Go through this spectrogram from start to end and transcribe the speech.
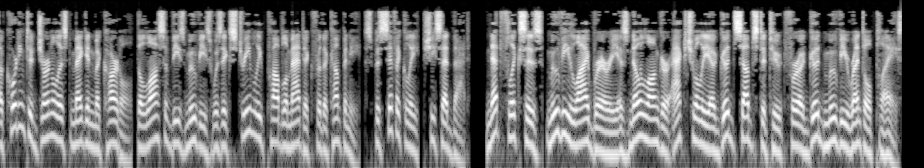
According to journalist Megan McArdle, the loss of these movies was extremely problematic for the company. Specifically, she said that Netflix's movie library is no longer actually a good substitute for a good movie rental place.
